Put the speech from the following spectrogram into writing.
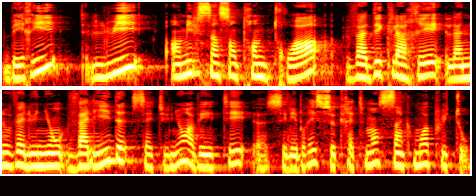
Berry, lui, en 1533, va déclarer la nouvelle union valide. Cette union avait été euh, célébrée secrètement cinq mois plus tôt.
